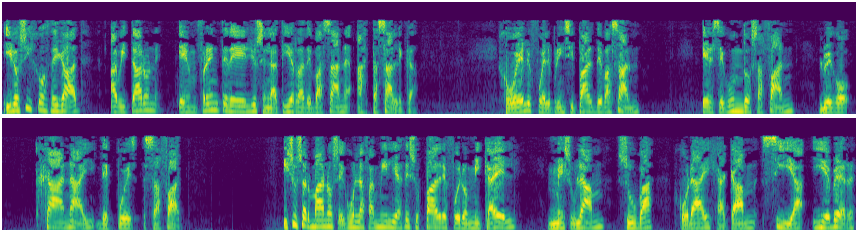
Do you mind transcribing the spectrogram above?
Y los hijos de Gad habitaron enfrente de ellos en la tierra de Basán hasta Salca. Joel fue el principal de Basán, el segundo Safán, luego Jaanai, después Safat. Y sus hermanos, según las familias de sus padres, fueron Micael, Mesulam, Suba, Jorai, Jacam, Sia y Eber,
